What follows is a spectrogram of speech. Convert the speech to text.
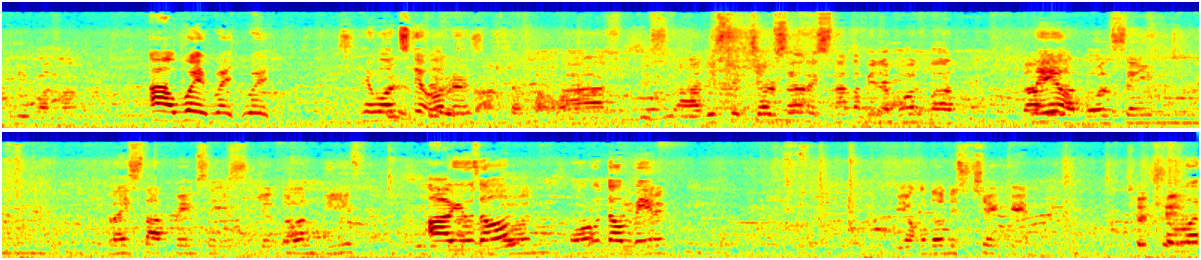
Only one, ma'am. 啊，wait wait wait. He wants the orders. 啥？香肠吗？Uh, this, uh, this picture, sir, is not available, but the 没有 available same rice toppings is udon beef. Ah, udon? pork, Udon beef? Is chicken. 什么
